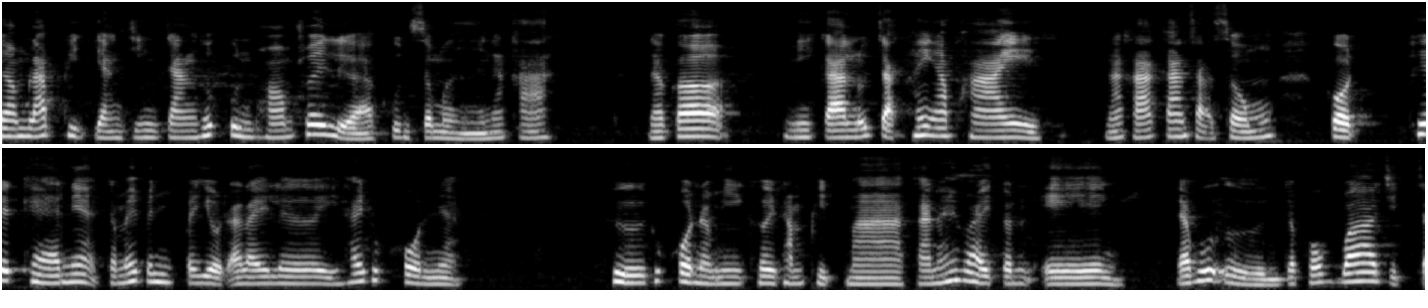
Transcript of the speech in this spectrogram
ยอมรับผิดอย่างจริงจัง ทุกคุณพร้อมช่วยเหลือคุณเสมอนะคะ แล้วก็มีการรู้จักให้อภัยนะคะ การสะสมกฎเครียดแค้นเนี่ยจะไม่เป็นประโยชน์อะไรเลย ให้ทุกคนเนี่ยคือทุกคนมีเคยทำผิดมาการให้ไวตนเอง และผู้อื่นจะพบว่าจิตใจ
